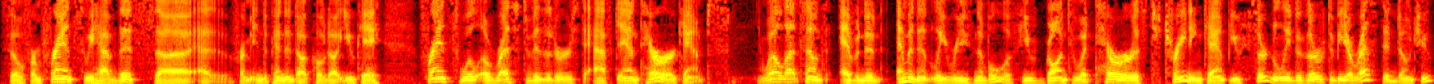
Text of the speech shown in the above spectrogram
So from France, we have this uh, from independent.co.uk. France will arrest visitors to Afghan terror camps. Well, that sounds evident, eminently reasonable. If you've gone to a terrorist training camp, you certainly deserve to be arrested, don't you?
